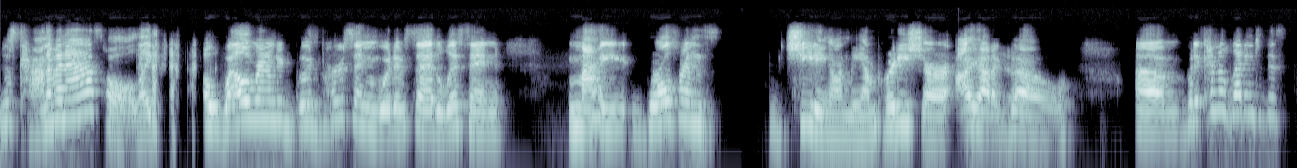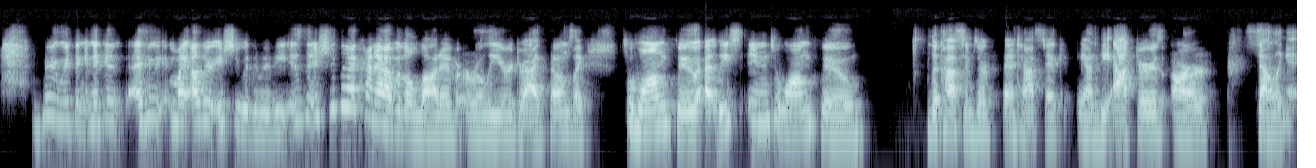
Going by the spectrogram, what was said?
just kind of an asshole. Like a well-rounded good person would have said, "Listen, my girlfriend's cheating on me. I'm pretty sure I gotta Yeah. go. Um, but it kind of led into this very weird thing. And again, I think my other issue with the movie is the issue that I kind of have with a lot of earlier drag films, like To Wong Foo. At least in To Wong Foo, the costumes are fantastic and the actors are selling it.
